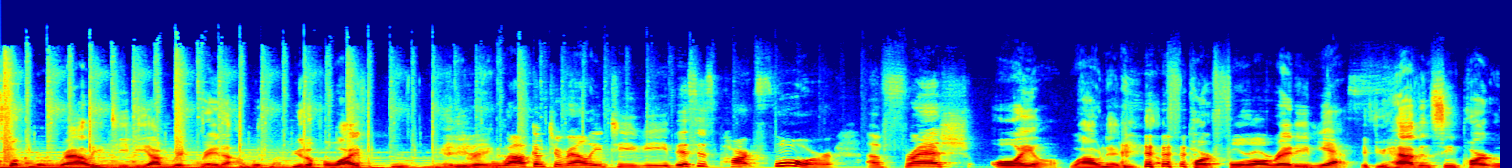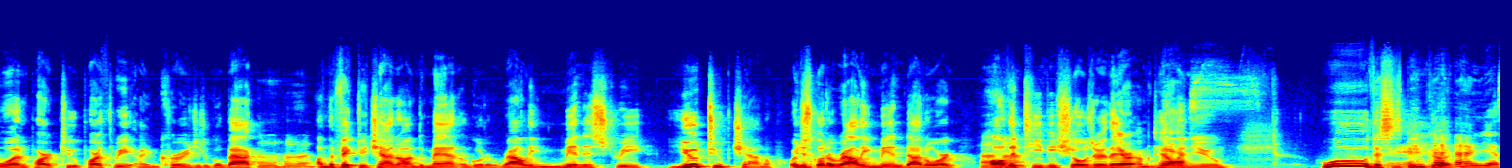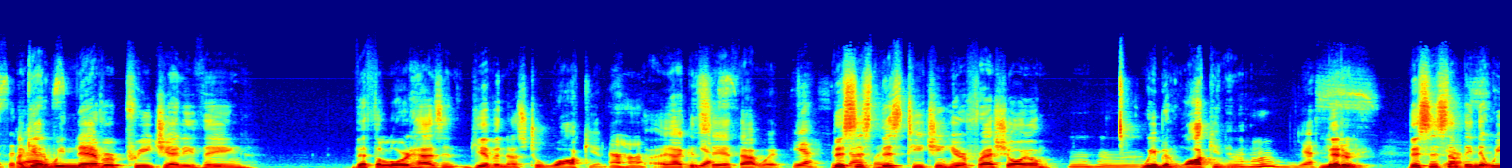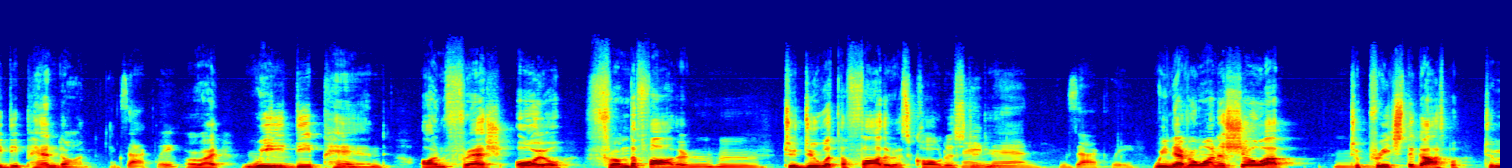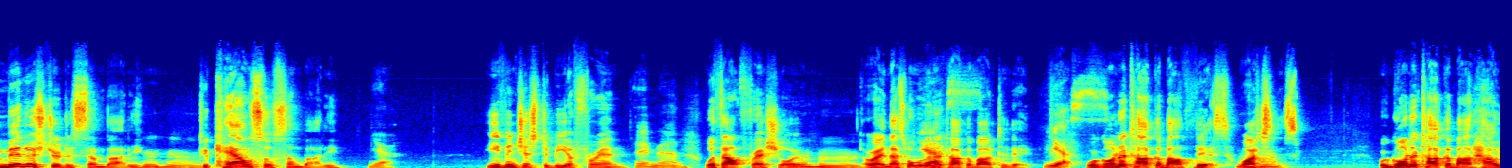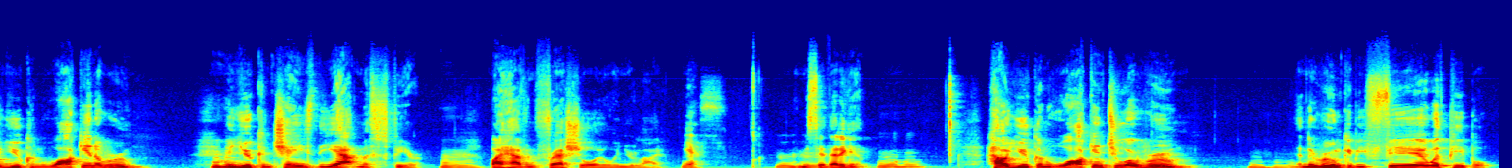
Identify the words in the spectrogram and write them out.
Folks, welcome to Rally TV. I'm Rick Reyna. I'm with my beautiful wife, Nettie Reyna. Welcome to Rally TV. This is part four of Fresh Oil. Wow, Nettie. part four already. Yes. If you haven't seen part one, part two, part three, I encourage you to go back Uh-huh. on the Victory Channel on demand or go to Rally Ministry YouTube channel or just go to rallymin.org. All the Uh-huh. TV shows are there. I'm telling Yes. you. Woo, this has been good. yes, it Again, has. we never preach anything that the Lord hasn't given us to walk in. Uh-huh. I, I can Yes. say it that way. Yes. This exactly. is this teaching here, fresh oil. Mm-hmm. We've been walking in it, Mm-hmm. Yes. literally. This is something that we depend on. Exactly. All right? We Mhm. depend on fresh oil from the Father Mm-hmm. to do what the Father has called us to do. Amen. Exactly. We never want to show up to preach the gospel, to minister to somebody, Mhm. to counsel somebody, Yeah. even just to be a friend Amen. without fresh oil. Mhm. All right, and that's what we're going to talk about today. Yes. We're going to talk about this. Watch Mhm. this. We're going to talk about how you can walk in a room and you can change the atmosphere Mm. by having fresh oil in your life. Yes. Let me say that again. Mm-hmm. How you can walk into a room Mm-hmm. and the room can be filled with people.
